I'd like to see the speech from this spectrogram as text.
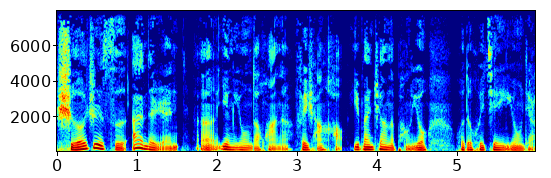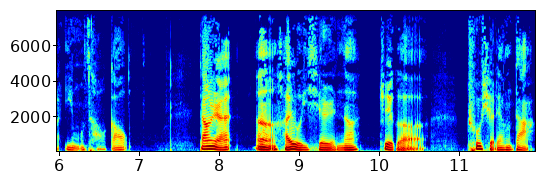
舌质紫暗的人，呃，应用的话呢非常好。一般这样的朋友，我都会建议用点益母草膏。当然，嗯，还有一些人呢，这个出血量大、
